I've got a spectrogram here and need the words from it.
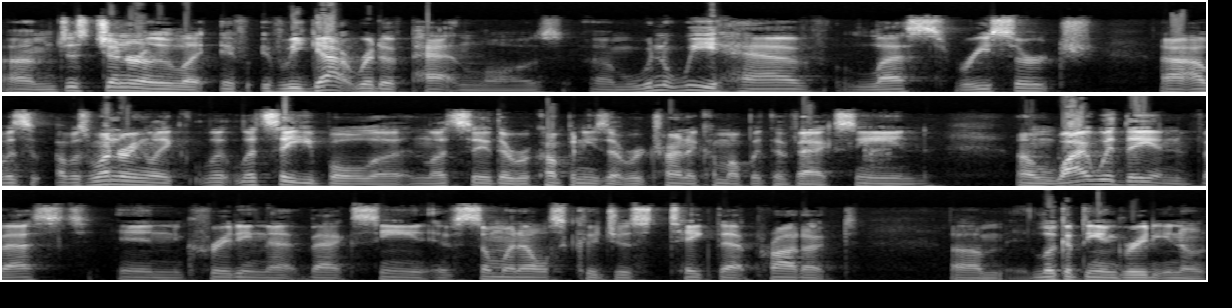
um, just generally, like if, if we got rid of patent laws, um, wouldn't we have less research? Uh, I was I was wondering, like, let, us say Ebola, and let's say there were companies that were trying to come up with a vaccine. Um, why would they invest in creating that vaccine if someone else could just take that product, um, look at the ingredient, you know,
